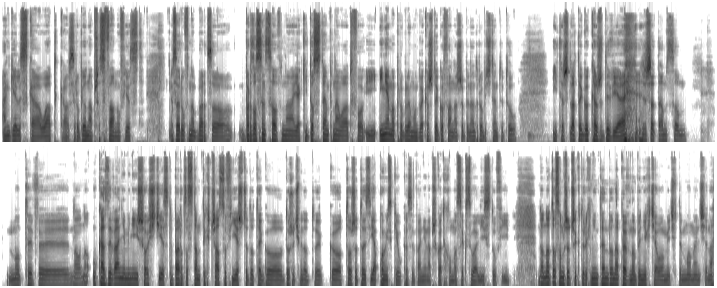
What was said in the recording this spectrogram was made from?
angielska łatka zrobiona przez fanów jest zarówno bardzo, bardzo sensowna, jak i dostępna łatwo i, i nie ma problemu dla każdego fana, żeby nadrobić ten tytuł. I też dlatego każdy wie, że tam są motywy, no, no, ukazywanie mniejszości jest bardzo z tamtych czasów i jeszcze do tego dorzućmy do tego to, że to jest japońskie ukazywanie na przykład homoseksualistów i no, no to są rzeczy, których Nintendo na pewno by nie chciało mieć w tym momencie na,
